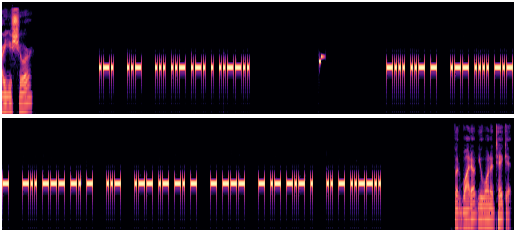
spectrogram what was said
Are you sure? But why don't you want to take it?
